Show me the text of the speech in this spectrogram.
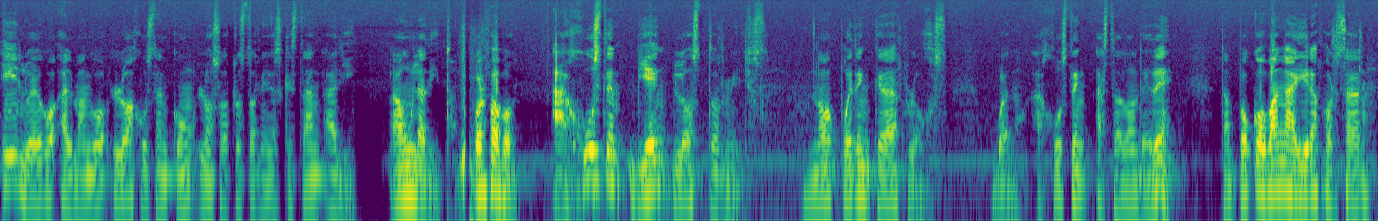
y luego al mango lo ajustan con los otros tornillos que están allí, a un ladito. Por favor, ajusten bien los tornillos. No pueden quedar flojos. Bueno, ajusten hasta donde dé. Tampoco van a ir a forzar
